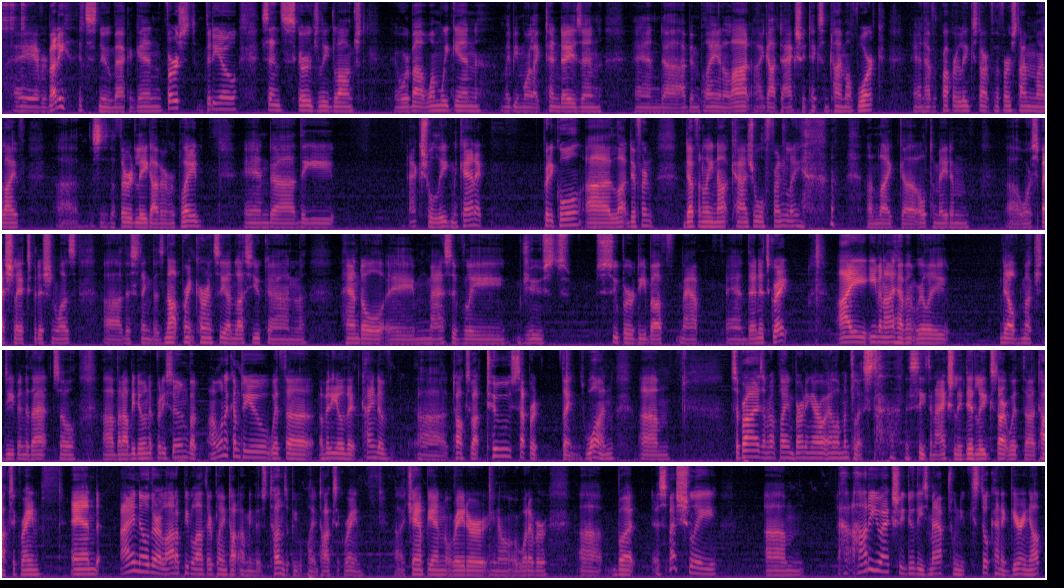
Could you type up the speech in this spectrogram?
Hey everybody, it's Snoo back again. First video since Scourge League launched. We're about one week in, maybe more like 10 days in, and uh, I've been playing a lot. I got to actually take some time off work and have a proper league start for the first time in my life. Uh, this is the third league I've ever played, and uh, the actual league mechanic, pretty cool, uh, a lot different. Definitely not casual friendly. unlike uh, Ultimatum uh, or especially Expedition was. Uh, this thing does not print currency unless you can handle a massively juiced super debuff map and then it's great. I even I haven't really delved much deep into that so uh, but I'll be doing it pretty soon but I want to come to you with a, a video that kind of uh, talks about two separate things. One, um, Surprise, I'm not playing Burning Arrow Elementalist this season. I actually did league start with uh, Toxic Rain, and I know there are a lot of people out there playing, I mean, there's tons of people playing Toxic Rain. Uh, champion, or Raider, you know, or whatever. Uh, but especially, um, how do you actually do these maps when you're still kind of gearing up?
